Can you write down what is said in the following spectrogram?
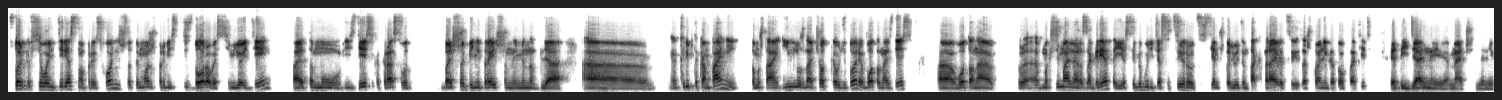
столько всего интересного происходит, что ты можешь провести здорово с семьей день, поэтому и здесь как раз вот большой penetration именно для э, криптокомпаний, потому что им нужна четкая аудитория, вот она здесь, э, вот она максимально разогрета. Если вы будете ассоциироваться с тем, что людям так нравится и за что они готовы платить, это идеальный матч для них.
